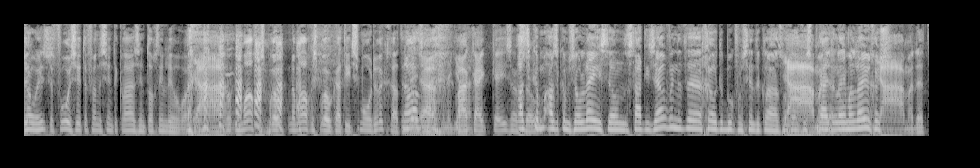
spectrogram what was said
zo de, is. de voorzitter van de Sinterklaasintocht in Leeuwarden. Ja. normaal, gesproken, normaal gesproken had hij het smoordruk gehad in Nou, deze Ja, tijd van het jaar. maar kijk, Kees aan Als zo. ik, hem, als ik hem zo lees, dan staat hij zelf in het eh, grote boek van Sinterklaas. Want Ja, hij verspreidt alleen maar leugens. Ja, maar dat.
